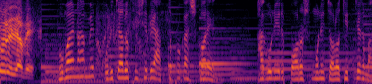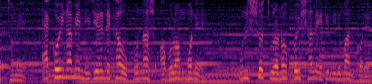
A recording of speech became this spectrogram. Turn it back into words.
ধরে যাবে। হুমায়ুন আহমেদ পরিচালক হিসেবে আত্মপ্রকাশ করেন আগুনের পরশমণি চলচ্চিত্রের মাধ্যমে একই নামে নিজের লেখা উপন্যাস অবলম্বনে উনিশশো চুরানব্বই সালে এটি নির্মাণ করেন।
